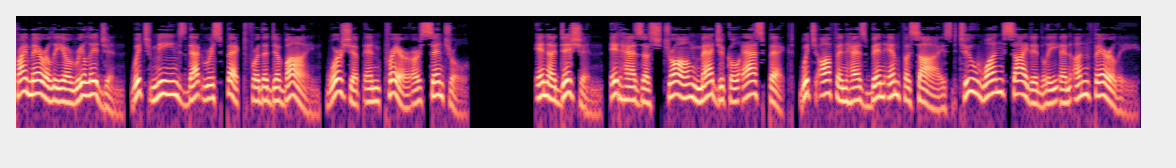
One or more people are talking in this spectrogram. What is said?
primarily a religion, which means that respect for the divine, worship and prayer are central. In addition, it has a strong magical aspect, which often has been emphasized too one-sidedly and unfairly.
